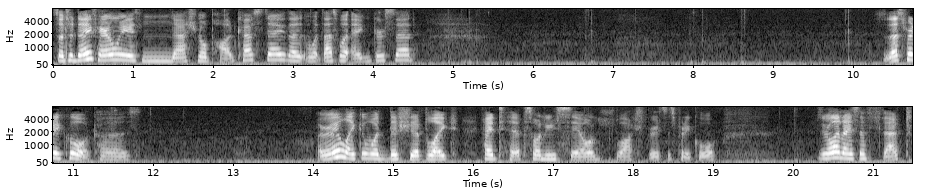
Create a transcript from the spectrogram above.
So today apparently is National Podcast Day. That what that's what Anchor said. So that's pretty cool because I really like it when the ship like kind of tips when you sail and block spirits. It's pretty cool. It's a really nice effect,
